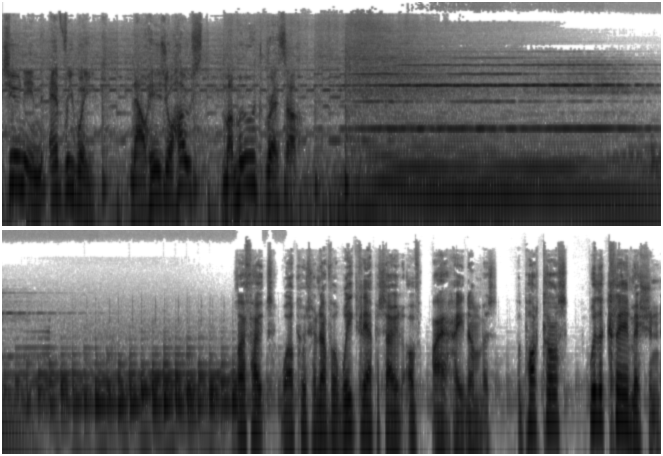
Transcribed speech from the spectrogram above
Tune in every week. Now, here's your host, Mahmood Reza. Hi, folks. Welcome to another weekly episode of I Hate Numbers, the podcast with a clear mission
